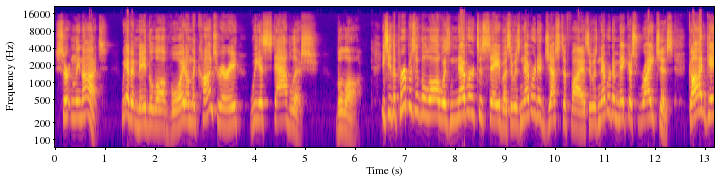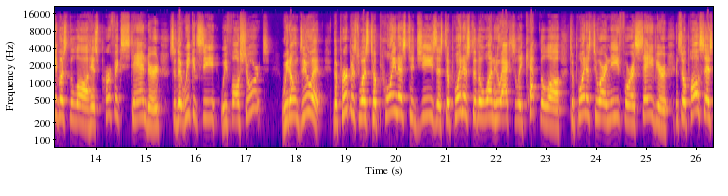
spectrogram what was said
certainly not. We haven't made the law void. On the contrary, we establish the law. You see, the purpose of the law was never to save us. It was never to justify us. It was never to make us righteous. God gave us the law, His perfect standard, so that we could see we fall short. We don't do it. The purpose was to point us to Jesus, to point us to the one who actually kept the law, to point us to our need for a savior. And so Paul says,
